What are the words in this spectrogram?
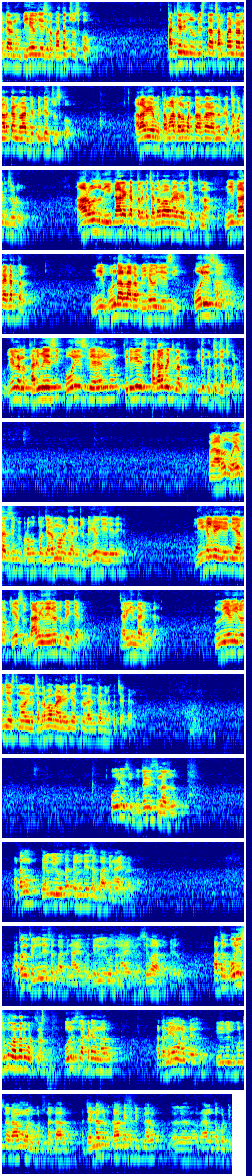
దగ్గర నువ్వు బిహేవ్ చేసిన పద్ధతి చూసుకో. తర్జని చూపిస్తా చంపండ్రా నరకండ్రా అని చెప్పిందే చూసుకో. అలాగే తమాషాలు పడతానరా అందరికీ అందరికి రెచ్చగొట్టింది చూడు. ఆ రోజు నీ కార్యకర్తలు అంటే చంద్రబాబు నాయుడు గారికి చెప్తున్నా మీ కార్యకర్తలు మీ గుండాల్లాగా బిహేవ్ చేసి పోలీసు వీళ్ళను తరివేసి పోలీసు వేహలను తిరిగేసి తగలబెట్టినట్టు ఇది గుర్తు తెచ్చుకోండి. మరి ఆ రోజు వైఎస్ఆర్సీపీ ప్రభుత్వం జగన్మోహన్ రెడ్డి గారు ఇట్లా బిహేవ్ చేయలేదే. లీగల్గా ఏం చేయాలనో కేసులు దానికి తగినట్టు పెట్టారు. జరిగిన దాని మీద. నువ్వేమి ఈరోజు చేస్తున్నావు? ఈయన చంద్రబాబు నాయుడు ఏం చేస్తున్నాడు అధికారంలోకి వచ్చాక? పోలీసులు బుజ్జగిస్తున్నారు అతను తెలుగు యువత తెలుగుదేశం పార్టీ నాయకుడట. అతను తెలుగుదేశం పార్టీ నాయకుడు తెలుగు యువత నాయకుడు శివ అంట పేరు. అతను పోలీసుల ముందు అందరినీ కొడుతున్నాడు. పోలీసులు అక్కడే ఉన్నారు. అతను ఏమనట్లేదు? ఇది వీళ్ళు కూర్చున్న రాము వాళ్ళు కూర్చున్న కారు. జెండా చూడు కారుకి ఎట్లా చెక్కినారో రాళ్ళతో కొట్టి.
